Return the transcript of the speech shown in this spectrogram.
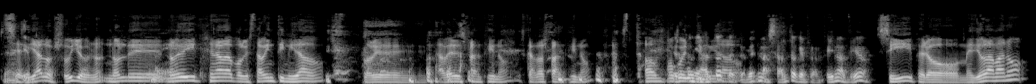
Sería lo suyo. No, no, le, no le dije nada porque estaba intimidado. Porque, a ver, es Francino, es Carlos Francino. Estaba un poco es muy intimidado. Alto, te ves más alto que Francino, tío. Sí, pero me dio la mano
